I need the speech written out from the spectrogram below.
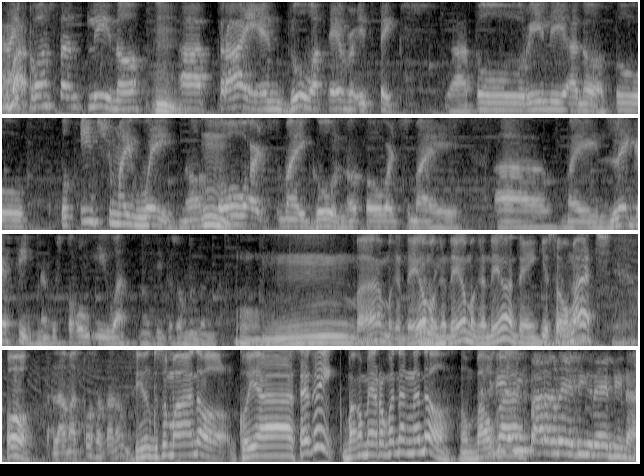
I constantly, no, uh, try and do whatever it takes uh, to really, ano, to to inch my way, no, towards my goal, no, towards my uh, my legacy na gusto kong iwan no, dito sa mundo. na. Mm, ba, maganda yun, maganda yun, maganda yun. Thank you so much. Oh, Salamat po sa tanong. sino gusto mga ano? Kuya Cedric, baka meron ka ng ano? Sige, ka. Aling, parang ready ready na.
